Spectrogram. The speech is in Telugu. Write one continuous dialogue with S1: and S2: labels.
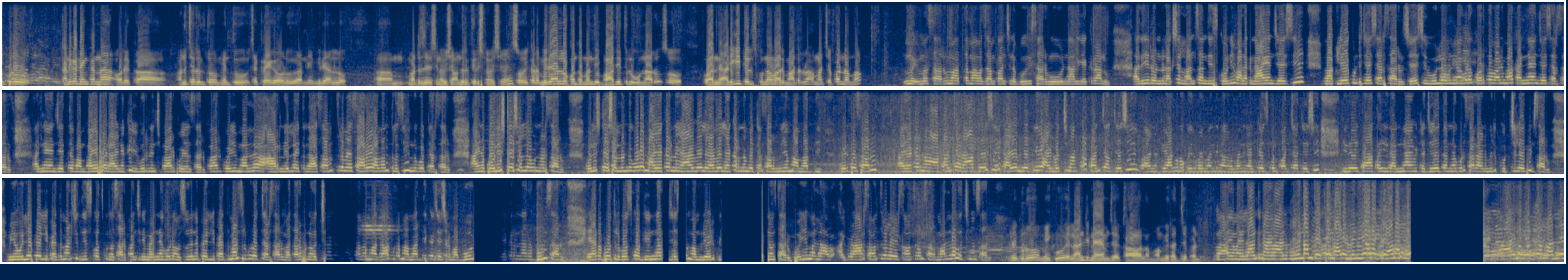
S1: ఇప్పుడు కనక వెంకన్న వారి యొక్క అనుచరులతో మెంతు చక్రయ్య గౌడు గారిని మిర్యాలలో ఆ, మర్డర్ చేసిన విషయం అందరికీ తెలిసిన విషయమే. సో ఇక్కడ మిర్యాలలో కొంతమంది బాధితులు ఉన్నారు. సో వారిని అడిగి తెలుసుకుందాం వారి మాటల్లో. అమ్మ చెప్పండి అమ్మా
S2: మేము సారు మా అత్త మామ సంపాదించిన భూమి సార్ మూడు నాలుగు ఎకరాలు. అది రెండు లక్షల లంచం తీసుకొని వాళ్ళకి న్యాయం చేసి మాకు లేకుండా చేశారు సారు. చేసి ఊళ్ళో ఉన్నా కూడా కొడతామని మాకు అన్యాయం చేశారు సారు. అన్యాయం చేస్తే మేము భయపడి ఆయనకి ఈ ఊరి నుంచి పారిపోయాం సార్. పారిపోయి మళ్ళీ ఆరు నెలలు అవుతుంది. ఆ సంవత్సరమే సారు అలంతల సీన్లు కొట్టారు సార్. ఆయన పోలీస్ స్టేషన్లో ఉన్నాడు సారు. పోలీస్ స్టేషన్ నుండి కూడా మా ఎకరని యాభై వేలు యాభై వేలు ఎకరన పెట్టాం సార్. మేము మా మర్ది పెడితే సారు ఆ ఎకరన ఆ పంచాయత్ ఆఫ్ చేసి టైం పెట్టి ఆయన వచ్చినాక పంచాయత్ చేసి ఆయన గ్యాంగ్ను ఒక ఇరవై మంది నలభై మందిని అంటేసుకొని పంచాయత్ చేసి ఇదే తాత ఇది అన్యాయం ఇట్లా చేయొద్దన్నా కూడా సార్ ఆయన మీరు కుర్చీ లేపిండి సార్. మేము ఉల్లెపల్లి పెద్ద మనిషిని తీసుకొచ్చుకున్నాం సర్పంచ్ మెన్న కూడా సూదనపల్లి పెద్ద మనుషులు కూడా వచ్చారు సార్ మా తరపున. వచ్చినాక స్థలం మా కాకుండా మా మర్దిక చేశాడు మా భూమి ఎక్కడన్నారా భూమి సార్. ఏటపోతులు కోసుకొని డిన్నర్ చేసుకొని మమ్మల్ని ఏడిపించాం సార్. పోయి మళ్ళీ ఇప్పుడు ఆరు సంవత్సరాలు ఏడు సంవత్సరాలు సార్. మళ్ళీ వచ్చినాం సార్.
S1: అంటే ఇప్పుడు మీకు ఎలాంటి న్యాయం చే- కావాలమ్మా? మీరు అది చెప్పండి.
S2: ఆయన ఎలాంటి న్యాయం? ఆయన ఊళ్ళని చెప్పే మాట మిరియాల గ్రామం. ఆయన వద్ద మళ్ళీ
